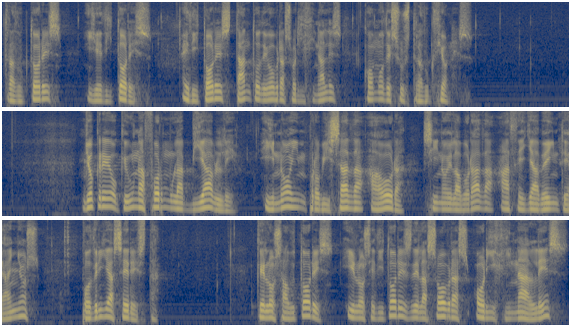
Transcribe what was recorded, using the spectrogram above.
traductores y editores, editores tanto de obras originales como de sus traducciones. Yo creo que una fórmula viable y no improvisada ahora, sino elaborada hace ya 20 años, podría ser esta que los autores y los editores de las obras originales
